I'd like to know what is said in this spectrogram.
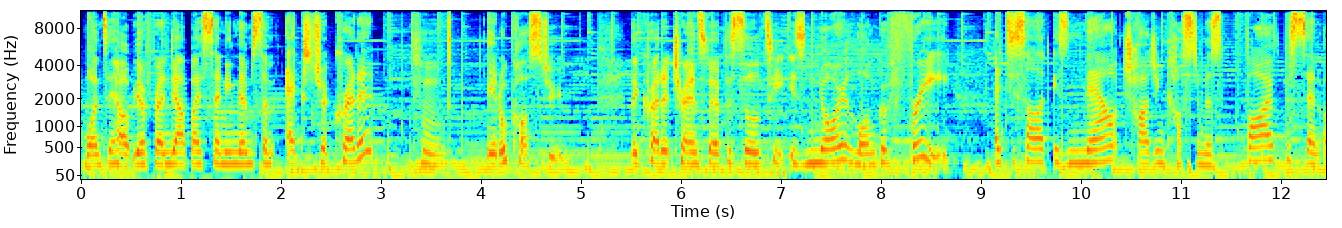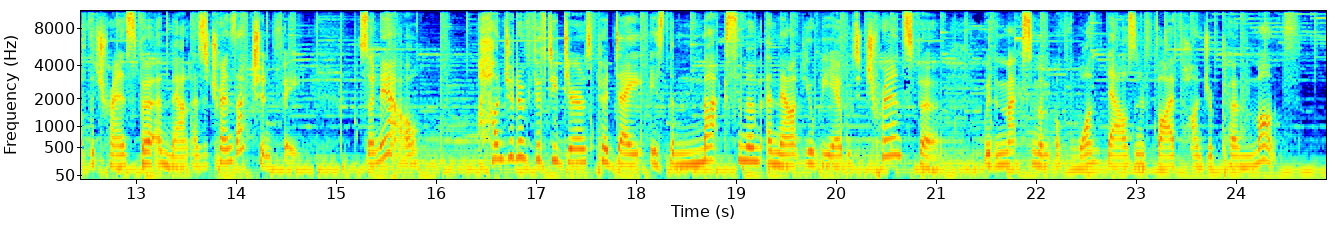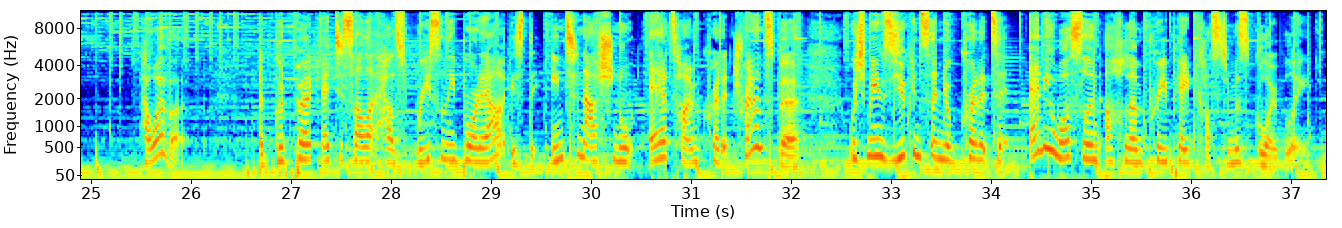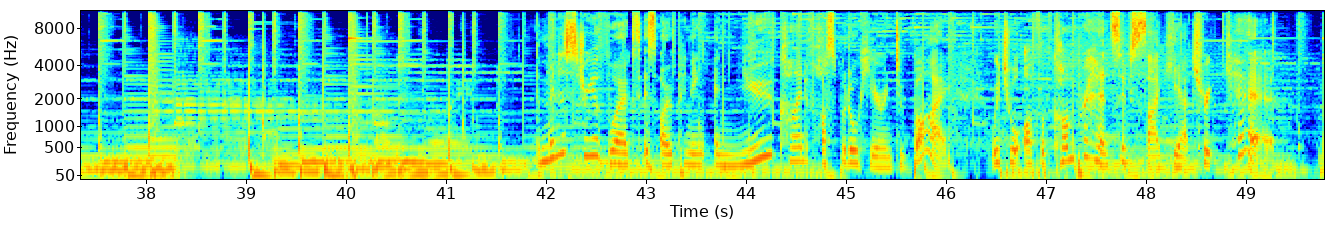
Want to help your friend out by sending them some extra credit? Hmm, it'll cost you. The credit transfer facility is no longer free. Etisalat is now charging customers 5% of the transfer amount as a transaction fee. So now, 150 dirhams per day is the maximum amount you'll be able to transfer, with a maximum of 1,500 per month. However, a good perk Etisalat has recently brought out is the International Airtime Credit Transfer, which means you can send your credit to any Wasel and Ahlan prepaid customers globally. The Ministry of Works is opening a new kind of hospital here in Dubai, which will offer comprehensive psychiatric care.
